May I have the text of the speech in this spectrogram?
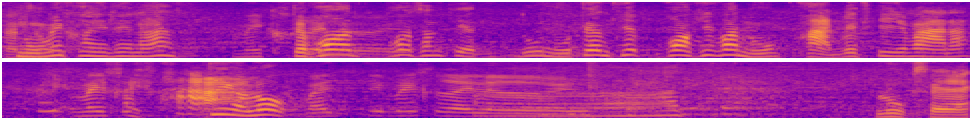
สหนูไม่เคยเลยนะ ไม่เคยแต่พ่อเลยพ่อสังเกตดูหนูเต้นที่พ่อคิดว่าหนูผ่านเวทีมานะ ไม่ไม่เคยผ่านจริงเหรอลูก ไม่ไม่เคยเลย ลูกแสง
